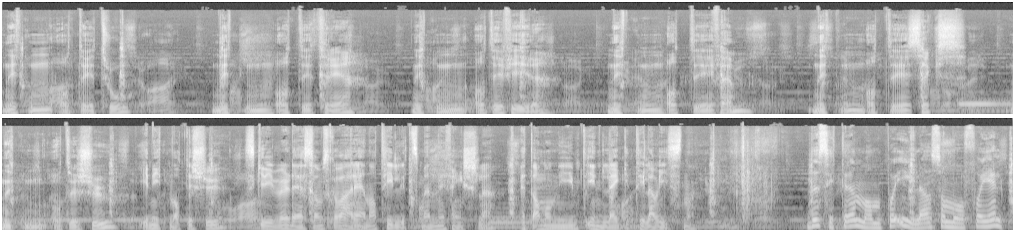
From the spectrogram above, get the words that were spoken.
1982, 1983, 1984, 1985, 1986, 1987 I 1987 skriver det som skal være en av tillitsmennene i fengselet, et anonymt innlegg til avisene. Det sitter en mann på Ila som må få hjelp.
